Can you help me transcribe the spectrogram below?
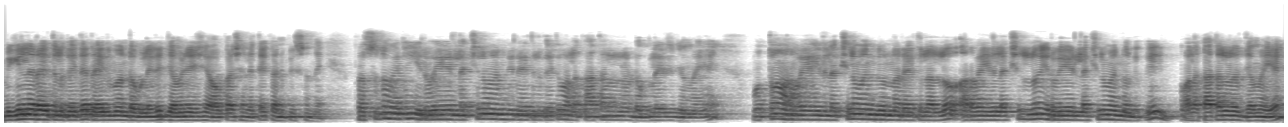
మిగిలిన రైతులకైతే రైతు బంధు డబ్బులు అయితే జమ చేసే అవకాశాలు అయితే కనిపిస్తున్నాయి. ప్రస్తుతం అయితే ఇరవై ఏడు లక్షల మంది రైతులకైతే వాళ్ళ ఖాతాలలో డబ్బులు అయితే జమ అయ్యాయి. మొత్తం అరవై ఐదు లక్షల మంది ఉన్న రైతులలో అరవై ఐదు లక్షల్లో ఇరవై ఏడు లక్షల మందికి వాళ్ళ ఖాతాలలో జమ అయ్యాయి.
